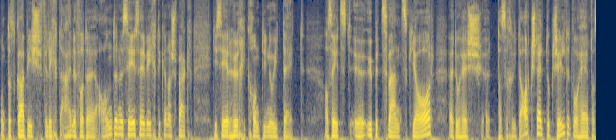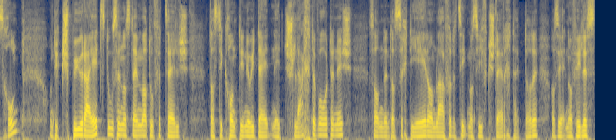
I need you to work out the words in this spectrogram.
und das glaube ich, ist vielleicht einer von den anderen sehr, sehr wichtigen Aspekten, die sehr hohe Kontinuität. Also jetzt äh, über 20 Jahre, äh, du hast äh, das ein bisschen dargestellt, du geschildert, woher das kommt. Und ich spüre auch jetzt raus, aus dem, was du erzählst, dass die Kontinuität nicht schlechter geworden ist, sondern dass sich die eher am Laufe der Zeit massiv gestärkt hat, oder? Also, sie hat noch vieles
